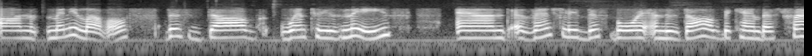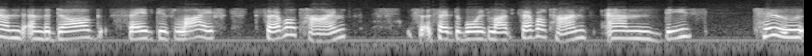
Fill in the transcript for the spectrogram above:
on many levels. This dog went to his knees, and eventually this boy and this dog became best friends, and the dog saved his life several times, saved the boy's life several times, and these two,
